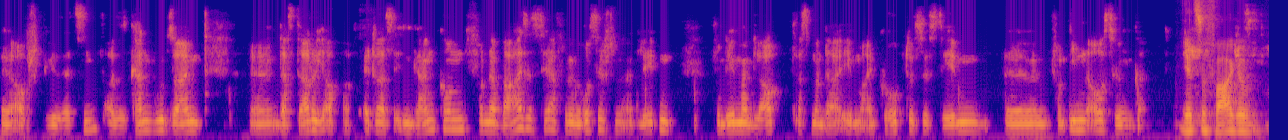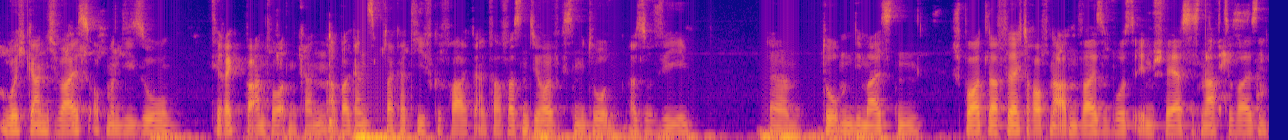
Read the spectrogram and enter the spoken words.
äh, aufs Spiel setzen. Also es kann gut sein, dass dadurch auch etwas in Gang kommt von der Basis her, von den russischen Athleten, von denen man glaubt, dass man da eben ein korruptes System äh, von innen aushöhlen kann. Jetzt eine Frage, wo ich gar nicht weiß, ob man die so direkt beantworten kann, aber ganz plakativ gefragt einfach, was sind die häufigsten Methoden? Also wie ähm, dopen die meisten Sportler vielleicht auch auf eine Art und Weise, wo es eben schwer ist, es nachzuweisen?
